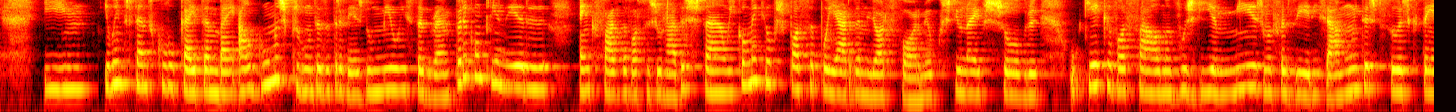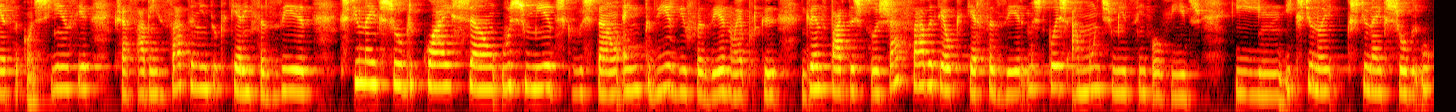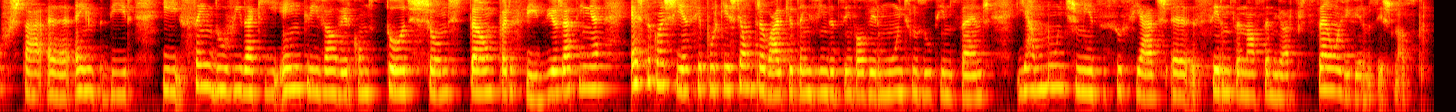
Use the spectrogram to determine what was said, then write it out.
E eu, entretanto, coloquei também algumas perguntas através do meu Instagram para compreender eh, em que fase da vossa jornada estão e como é que eu vos posso apoiar da melhor forma. Eu questionei-vos sobre o que é que a vossa alma vos guia mesmo a fazer e já há muitas pessoas que têm essa consciência, que já sabem exatamente o que querem fazer. Questionei-vos sobre quais são os medos que vos estão a impedir de o fazer, não é? Porque grande parte das pessoas já sabe até o que quer fazer, mas depois há muitos medos envolvidos e, e questionei-vos questionei sobre o que vos está a, a, impedir. E sem dúvida aqui é incrível ver como todos somos tão parecidos. E eu já tinha esta consciência porque este é um trabalho que eu tenho vindo a desenvolver muito nos últimos anos e há muitos medos associados a, a sermos a nossa melhor versão, a vivermos este nosso propósito,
